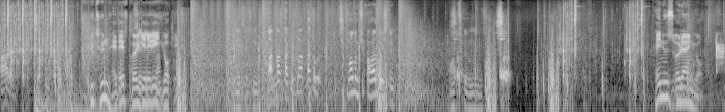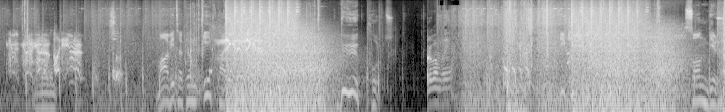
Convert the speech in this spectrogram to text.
Abi Bütün hedef bölgeleri lan. yok edildi. Neyse şimdi. Lan lan takıl lan takıl. Çıkma oğlum çıkma vazgeçtim. Aa çıkıyordum yanlışlıkla. Henüz ölen yok. Lan oğlum. Mavi takım ilk kaybetti. Büyük kurt. vur bombayı. İki. Son bir dakika.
